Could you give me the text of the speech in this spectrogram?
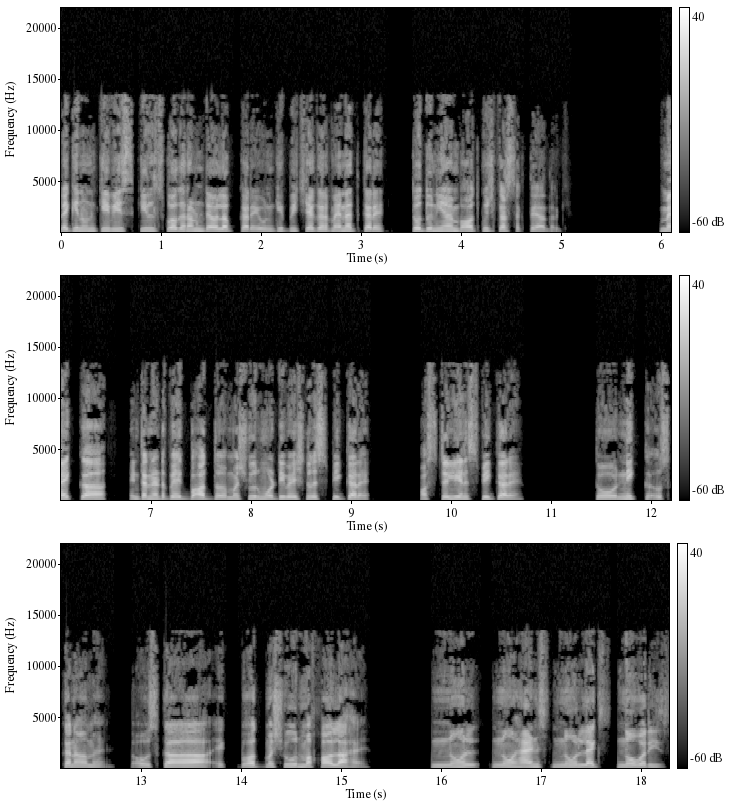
लेकिन उनकी भी स्किल्स को अगर हम डेवलप करें, उनके पीछे अगर मेहनत करें तो दुनिया में बहुत कुछ कर सकते हैं याद रखिए। मैं एक इंटरनेट पे एक बहुत मशहूर मोटिवेशनल स्पीकर है ऑस्ट्रेलियन स्पीकर है तो निक उसका नाम है तो उसका एक बहुत मशहूर मकौला है, no no hands, no legs, no worries.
